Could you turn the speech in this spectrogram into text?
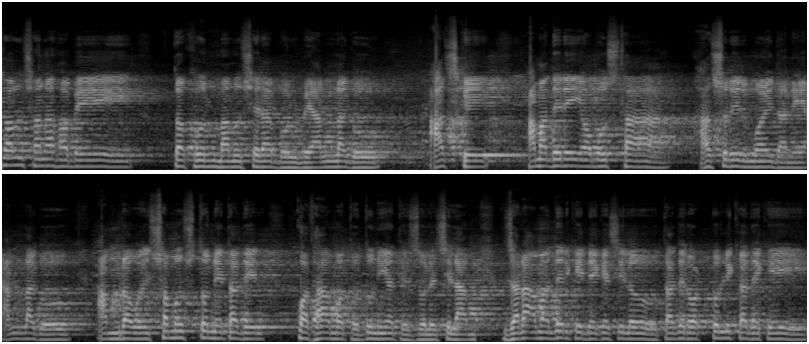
ঝলসানা হবে, তখন মানুষেরা বলবে, আল্লাহ গো, আজকে আমাদের এই অবস্থা হাসরের ময়দানে, আল্লাহ গো, আমরা ওই সমস্ত নেতাদের কথা মতো দুনিয়াতে চলেছিলাম। যারা আমাদেরকে ডেকেছিল, তাদের অট্টলিকা দেখে,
